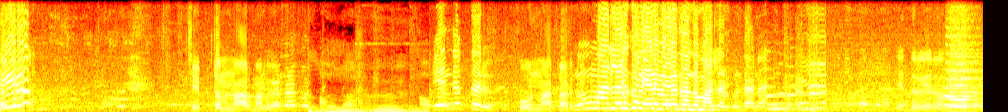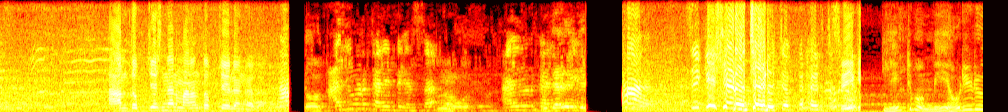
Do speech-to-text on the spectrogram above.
మీరు? చెప్తాం నార్మల్గా. ఏం చెప్తారు? ఫోన్ మాట్లాడు నువ్వు మాట్లాడుకో నేను వేరే దాంతో మాట్లాడుకుంటానా? ఇద్దరు వేరే ఆమె తప్పు చేసిందని మనం తప్పు చేయలేం కదా? శ్రీకృష్ణుడు వచ్చాడు చెప్తున్నాడు. ఏంటి మమ్మీ ఎవడు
